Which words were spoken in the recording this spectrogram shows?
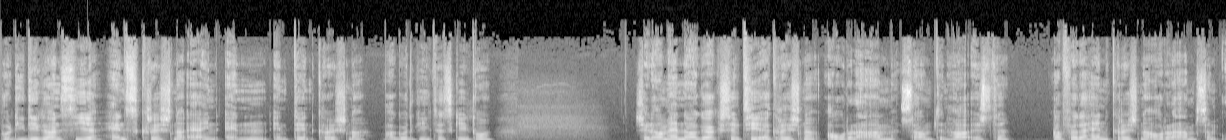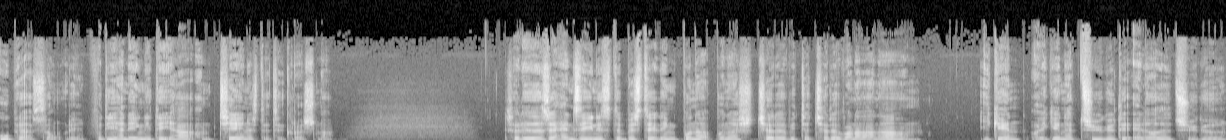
Politikeren siger, hans Krishna er en anden end den Krishna, Bhagavad Gita skildrer. Selvom han nok accepterer Krishna og Ram som den højeste, opfatter han Krishna og Ram som upersonlig, fordi han ingen idé har om tjeneste til Krishna. Således er hans eneste bestilling Puna Punashchara Vichachara Igen og igen at tykke det allerede tykkede.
